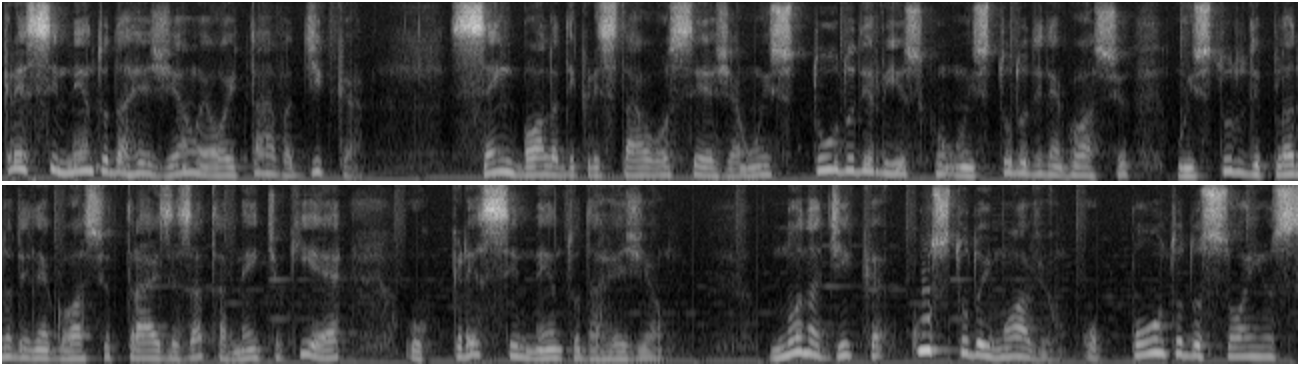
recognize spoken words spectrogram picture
Crescimento da região é a oitava dica. Sem bola de cristal, ou seja, um estudo de risco, um estudo de negócio, um estudo de plano de negócio traz exatamente o que é o crescimento da região. Nona dica: custo do imóvel. O ponto dos sonhos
